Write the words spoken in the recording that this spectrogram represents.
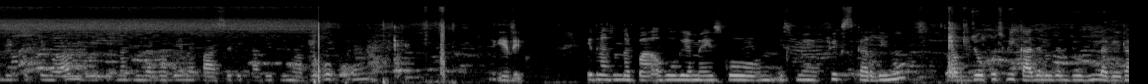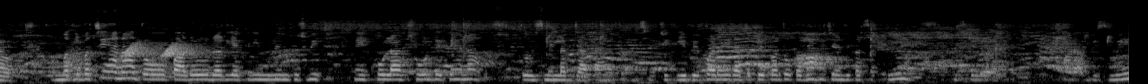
देख सकते हो आप। ये कितना सुंदर हो गया, मैं पास से दिखा देती हूँ आप लोगों को। ये देखो, कितना सुंदर हो गया मैं इसको, इसमें फिक्स कर दी हूँ। तो अब जो कुछ भी काजल उजल जो भी लगेगा मतलब बच्चे हैं ना तो पाउडर उडर या क्रीम व्रीम कुछ भी खोला छोड़ देते हैं ना तो इसमें लग जाता है। तो सोची कि ये पेपर रहेगा तो पेपर तो कभी भी चेंज कर सकती हूँ। इसके लिए, और अब इसमें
